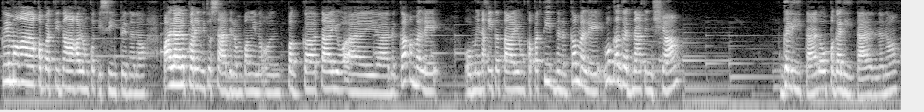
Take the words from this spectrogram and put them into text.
Kaya mga kapatid, nakakalungkot isipin, ano, paalala pa rin ito sa atin ng Panginoon. Pagka tayo ay ah, nagkakamali, o may nakita tayong kapatid na nagkamali, wag agad natin siyang galitan o pagalitan, ano.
